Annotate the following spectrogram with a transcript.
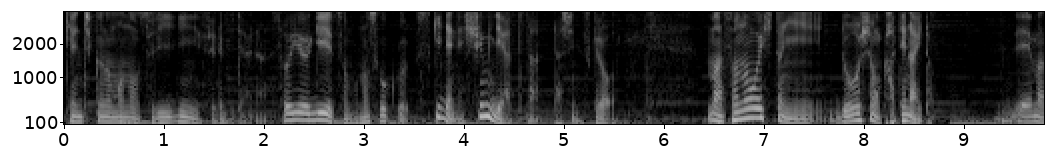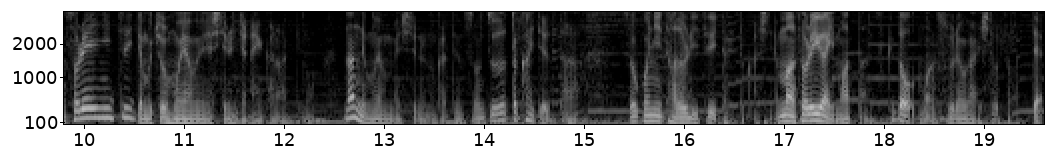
建築のものを 3D にするみたいな、そういう技術をものすごく好きでね、趣味でやってたらしいんですけど、まあその人にどうしても勝てないと。で、まあそれについてもちょっとモヤモヤしてるんじゃないかなっていうの。なんでモヤモヤしてるのかっていうのをそのずっと書いてたら、そこにたどり着いたりとかして、まあそれ以外もあったんですけど、まあそれが一つあって。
